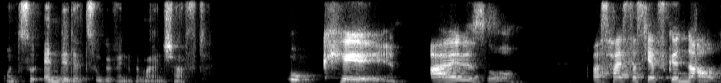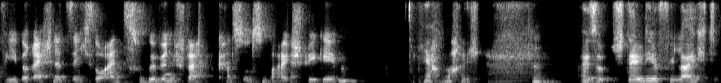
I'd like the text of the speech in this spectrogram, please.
und zu Ende der Zugewinngemeinschaft. Okay, also Was heißt das jetzt genau? Wie berechnet sich so ein Zugewinn? Vielleicht kannst du uns ein Beispiel geben. Ja, mache ich. Hm. Also stell dir vielleicht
